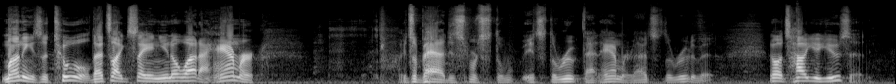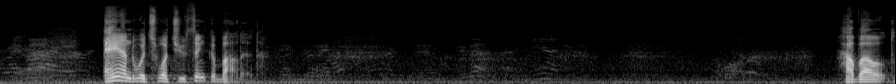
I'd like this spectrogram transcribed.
Money is a tool. That's like saying, you know what, a hammer, it's a bad, it's, it's, the, it's the root, that hammer, that's the root of it. No, it's how you use it and it's what you think about it. How about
